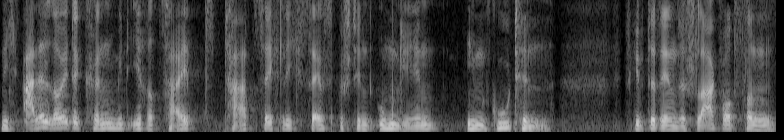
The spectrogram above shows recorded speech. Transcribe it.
nicht alle Leute können mit ihrer Zeit tatsächlich selbstbestimmt umgehen im Guten. Es gibt ja den, das Schlagwort von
